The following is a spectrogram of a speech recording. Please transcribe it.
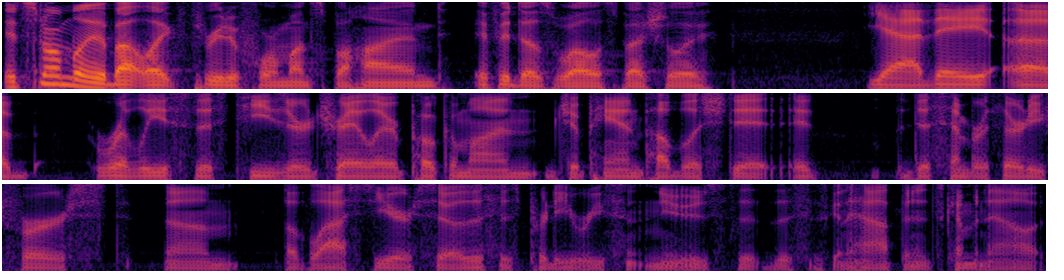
it's normally about like three to four months behind if it does well especially Yeah, they uh, released this teaser trailer. Pokemon Japan published it, it December 31st um, of last year. So this is pretty recent news that this is going to happen. It's coming out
